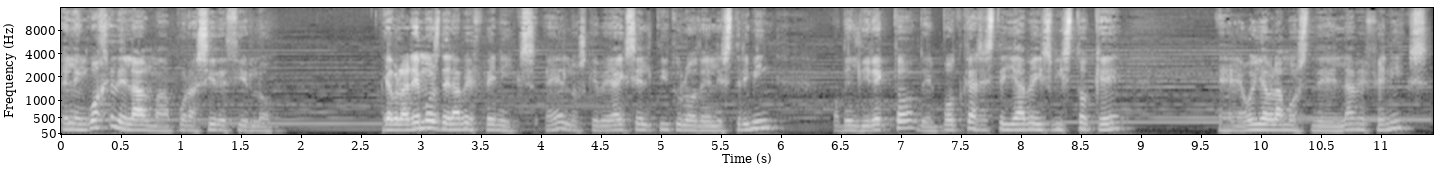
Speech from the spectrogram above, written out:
El lenguaje del alma, por así decirlo. Y hablaremos del ave fénix. ¿eh? Los que veáis el título del streaming o del directo, del podcast, este ya habéis visto que eh, hoy hablamos del ave fénix,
